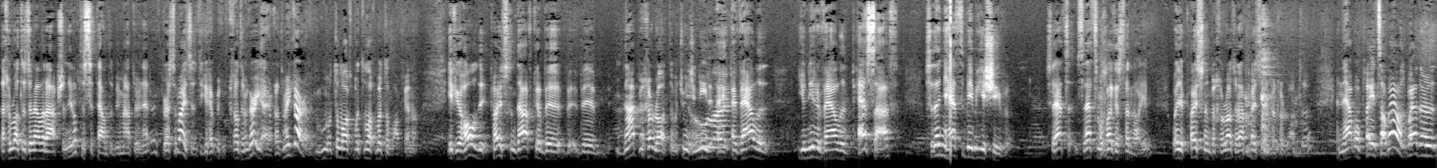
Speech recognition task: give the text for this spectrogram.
the charata is a valid option. You don't have to sit down to be matter and eder. Rest of says, you have charata mekar, yeah, charata mekar, mutalach, mutalach, mutalach. You know, if you hold Pesach dafka be not b'charata, which means you need a, a valid, you need a valid Pesach. So then you have to be a yeshiva. So that's so that's machlekes tanoim whether you're placing b'charata or not placing b'charata, and that will play itself out whether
